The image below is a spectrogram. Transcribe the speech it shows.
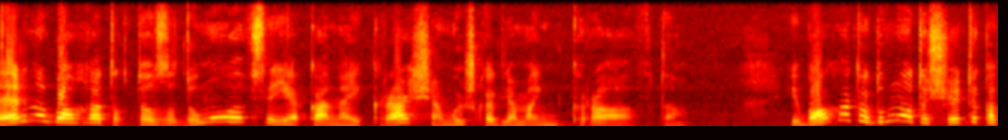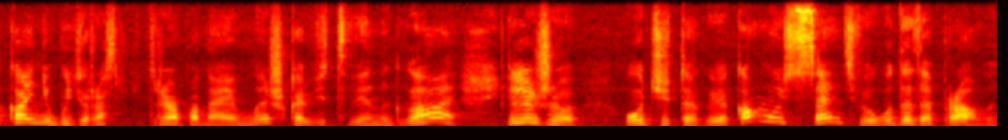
Наверно, багато хто задумувався, яка найкраща мишка для Майнкрафта. И багато думало, що это какая-нибудь розтряпана мишка від Вінга, или же Logitech. В якомусь сенсі ви будете праві.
